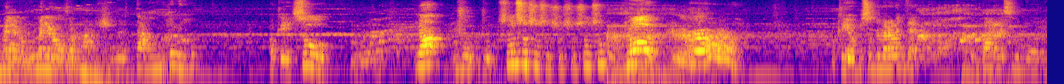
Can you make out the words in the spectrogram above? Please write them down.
meglio, non- meglio non tornarci. nel rettangolo. Ok, su. No, giù, giù. Su, su, su, su, su, su, su, su. Giù. Ok, ho bisogno veramente. Barre signore.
